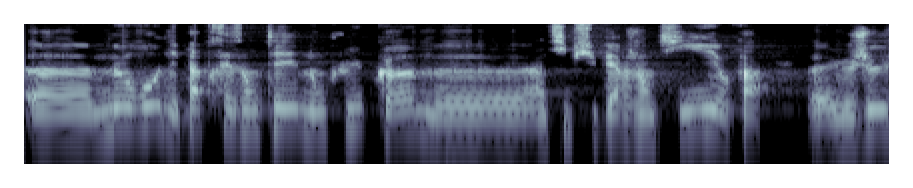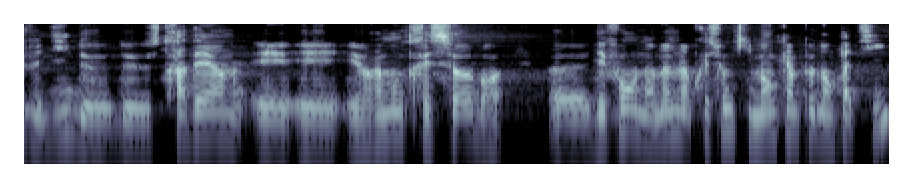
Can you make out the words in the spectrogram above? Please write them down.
euh, Meuro n'est pas présenté non plus comme euh, un type super gentil. Enfin, euh, le jeu, je l'ai dit, de, de Stradern est, est, est, vraiment très sobre. Euh, des fois, on a même l'impression qu'il manque un peu d'empathie.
